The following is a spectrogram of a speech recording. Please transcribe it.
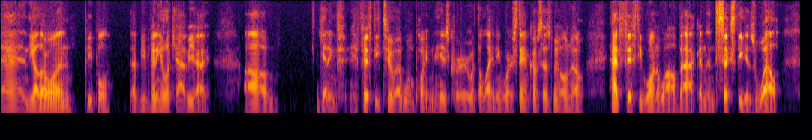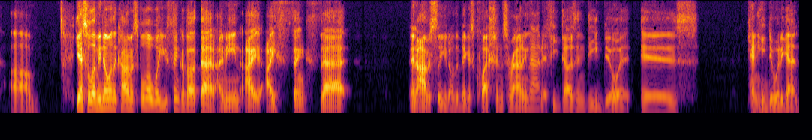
And the other one, people, that'd be Vinny Lecavalier, um, getting 52 at one point in his career with the Lightning, where Stamkos, as we all know, had 51 a while back and then 60 as well. Um, yeah, so let me know in the comments below what you think about that. I mean, I I think that and obviously, you know, the biggest question surrounding that if he does indeed do it is can he do it again?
